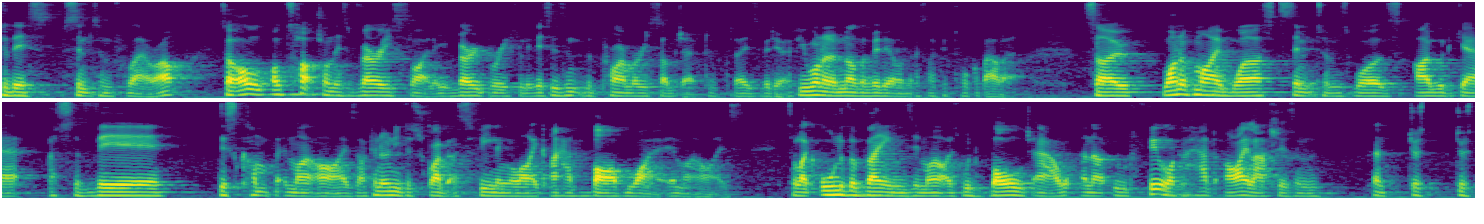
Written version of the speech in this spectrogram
to this symptom flare up. So I'll, I'll touch on this very slightly, very briefly. This isn't the primary subject of today's video. If you wanted another video on this, I could talk about it. So one of my worst symptoms was I would get a severe discomfort in my eyes. I can only describe it as feeling like I had barbed wire in my eyes. So like all of the veins in my eyes would bulge out and it would feel like I had eyelashes and, and just, just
